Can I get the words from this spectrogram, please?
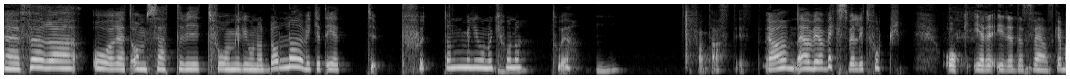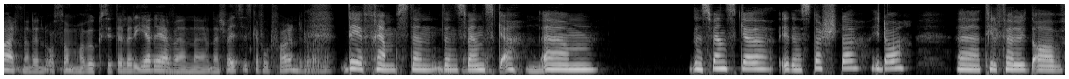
Eh, Förra året omsatte vi 2 miljoner dollar, vilket är typ 17 miljoner kronor, tror jag. Fantastiskt. Ja, vi har växt väldigt fort. Och är det, är det den svenska marknaden då som har vuxit eller är det även eh, den schweiziska fortfarande då? Eller? Det är främst den, den svenska. Mm. Um, den svenska är den största idag. Uh, till följd av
